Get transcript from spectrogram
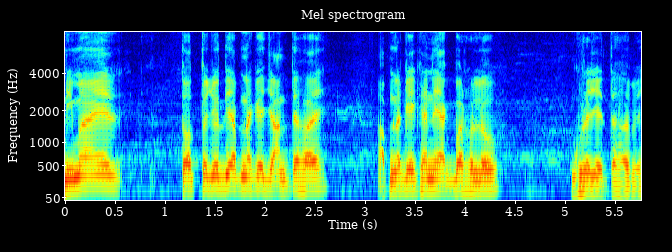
নিমায়ের তত্ত্ব যদি আপনাকে জানতে হয় আপনাকে এখানে একবার হলেও ঘুরে যেতে হবে।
